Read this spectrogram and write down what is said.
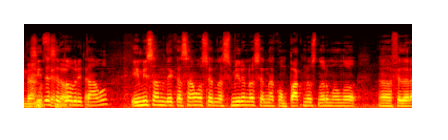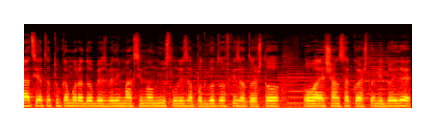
Да. Сите се добри таму и мислам дека само со една смиреност, една компактност, нормално федерацијата тука мора да обезбеди максимални услови за подготовки затоа што ова е шанса која што ни дојде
